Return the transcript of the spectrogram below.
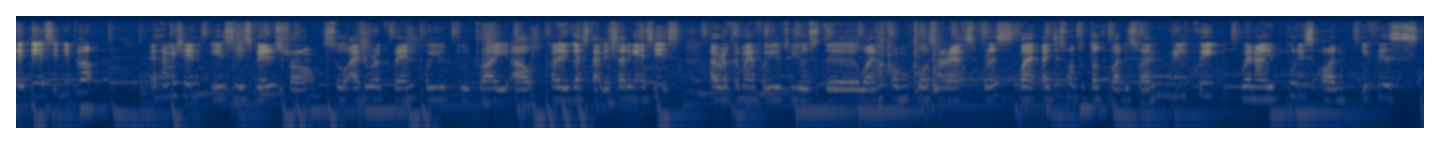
Lactic acid pula as I mentioned is is very strong. So I do recommend for you to try it out. Kalau you guys tak biasa dengan acids I recommend for you to use the one from COSRX first but I just want to talk about this one real quick. When I put this on it feels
